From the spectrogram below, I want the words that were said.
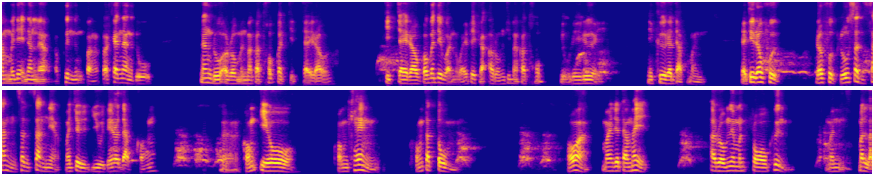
ำไม่ได้นั่นแล้วเราขึ้นถึงฝั่งก็แค่นั่งดู นั่งดูอารมณ์มันมากระทบกับจิตใจเรา จิตใจเราก็ไม่ได้หวั่นไหวไปกับอารมณ์ที่มากระทบอยู่เรื่อยๆนี่คือระดับมัน แต่ที่เราฝึก เราฝึกรู้สั้นๆ สั้น ๆ เนี่ย มันจะอยู่ในระดับของอของเอว ของแข้ง ของตะตุ่ม เพราะว่ามันจะทำให้อารมณ์เนี่ยมันโฟล์ขึ้น มันมันไหล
